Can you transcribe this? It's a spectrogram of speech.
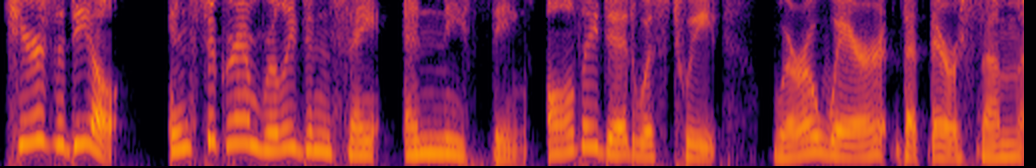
Here's the deal. Instagram really didn't say anything. All they did was tweet, we're aware that there are some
